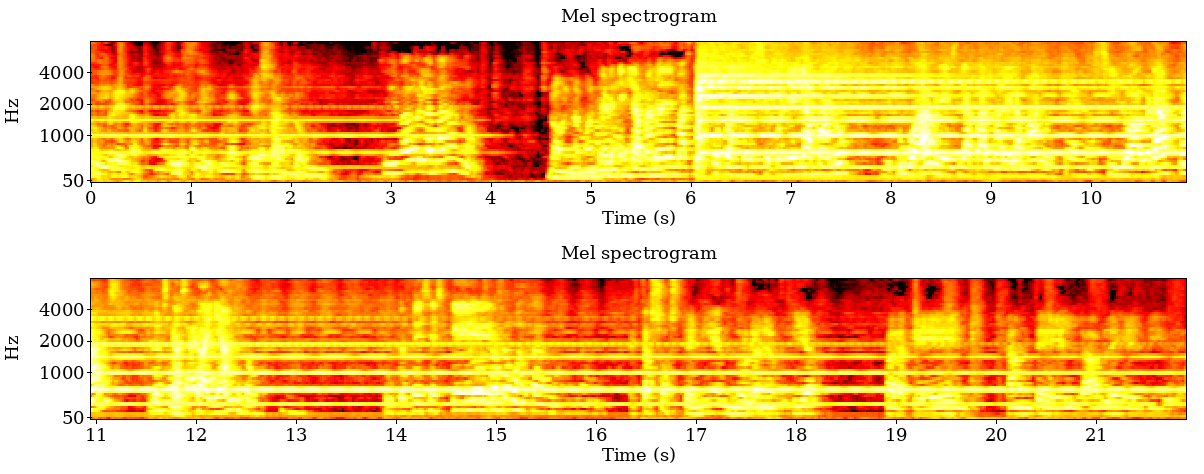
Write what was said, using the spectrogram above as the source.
Lo sí. frena, no Sí, le deja sí. circular toda la- Exacto. Sin embargo, en la mano no. No, en la mano Claro, no. En la mano, además de esto, cuando se pone en la mano, tú abres la palma de la mano. Si lo abrazas, lo estás callando. Entonces es No que... estás aguantando. Estás sosteniendo la energía para que él cante, él hable, él vibre.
